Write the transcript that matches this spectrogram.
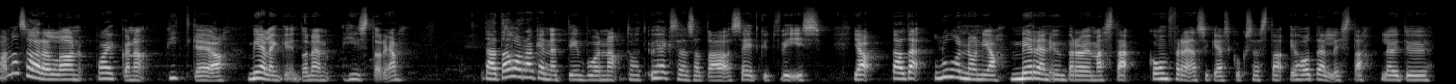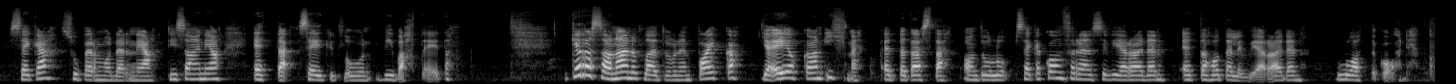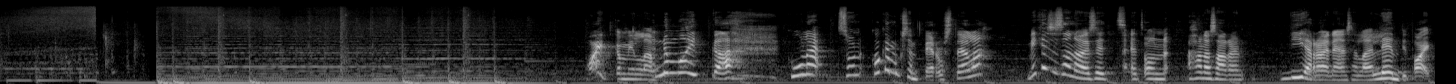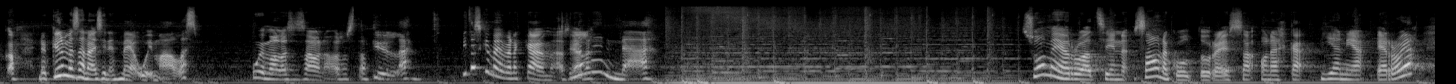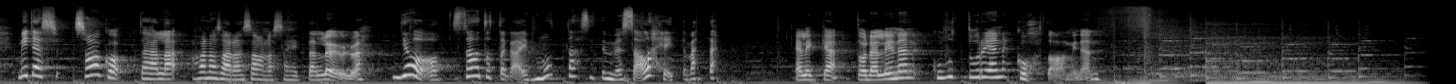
Hanasaarella on paikkana pitkä ja mielenkiintoinen historia. Tämä talo rakennettiin vuonna 1975 ja täältä luonnon ja meren ympäröimästä konferenssikeskuksesta ja hotellista löytyy sekä supermodernia designia että 70-luvun vivahteita. Kerrassa on ainutlaatuinen paikka ja ei olekaan ihme, että tästä on tullut sekä konferenssivieraiden että hotellivieraiden luottokohde. Moikka Milla! No moikka! Kuule, sun kokemuksen perusteella, mikä sä sanoisit, että on Hanasaaren vieraiden sellainen lempipaikka? No kyllä mä sanoisin, että meidän uima-allas. Uimalla se saunaosasto. Kyllä. Pitäisikö me mennä käymään siellä? No mennään. Suomen ja Ruotsin saunakulttuureissa on ehkä pieniä eroja. Mites, saako täällä Hanasaaren saunassa heittää löylyä? Joo, saa totta kai, mutta sitten myös saa olla heittämättä. Eli todellinen kulttuurien kohtaaminen.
